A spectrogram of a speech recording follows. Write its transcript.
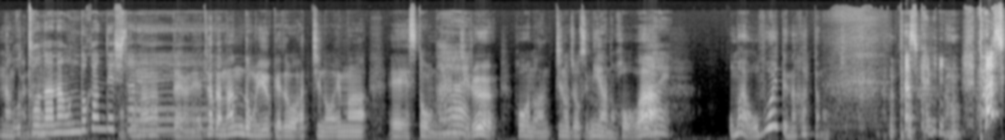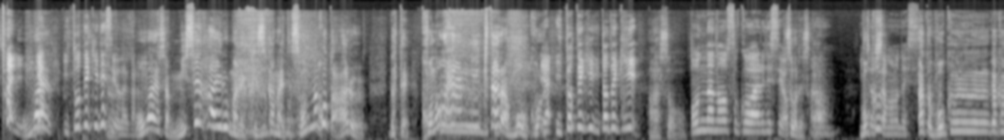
大人な温度感でしたね。大人だったよね。ただ何度も言うけどあっちのエマ、えーストーンが演じる方のあっちの女性ミアの方は、はい、お前覚えてなかったの？確かに。うん。確かに。お前いや意図的ですよだから。お前さ店入るまで気づかないってそんなことある？だってこの辺に来たらもうこいや意図的意図的。あそう。女のそこはあれですよ。そうですか？ん。意図したものです。あと僕が考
